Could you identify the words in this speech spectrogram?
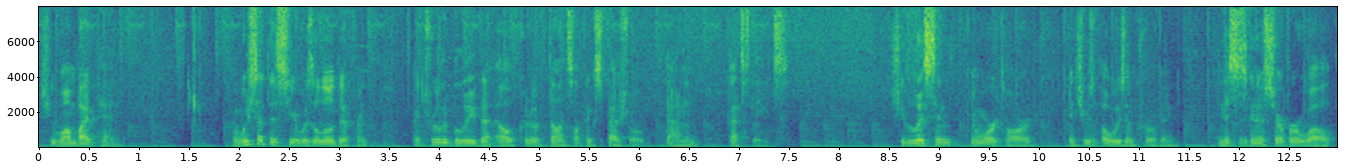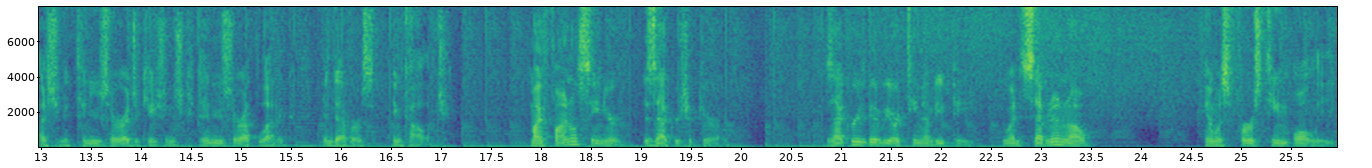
she won by pin. I wish that this year was a little different. I truly believe that Elle could have done something special down in, at States. She listened and worked hard, and she was always improving and this is going to serve her well as she continues her education, she continues her athletic endeavors in college. My final senior is Zachary Shapiro. Zachary is going to be our team MVP. He went 7 0 and was first team All League.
